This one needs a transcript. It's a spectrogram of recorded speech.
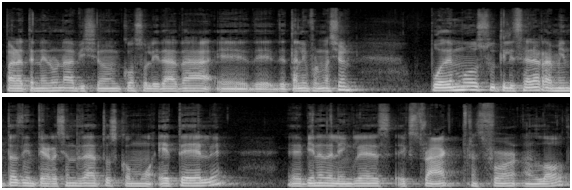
para tener una visión consolidada eh, de, tal información. Podemos utilizar herramientas de integración de datos como ETL, eh, viene del inglés Extract, Transform and Load,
